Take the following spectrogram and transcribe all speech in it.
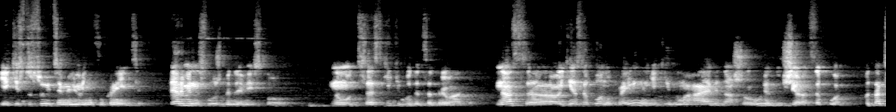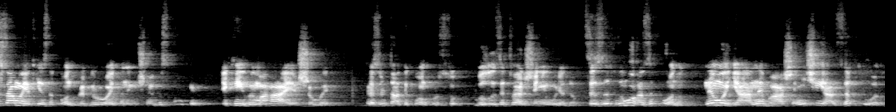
які стосуються мільйонів українців. Терміни служби для військових. Ну це скільки буде це тривати? У нас е, є закон України, який вимагає від нашого уряду ще раз закон. От так само, як є закон про бюро економічної безпеки, який вимагає, щоб результати конкурсу були затверджені урядом. Це вимога закону. Не моя, не ваша, нічия. Закон.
